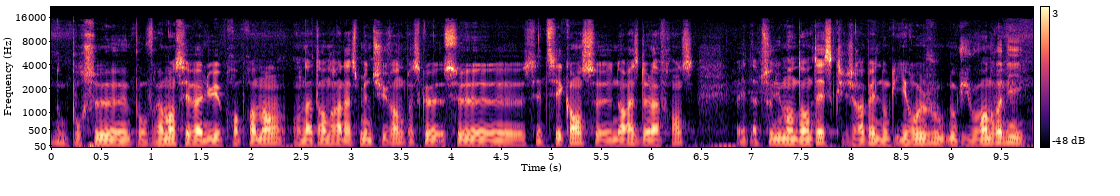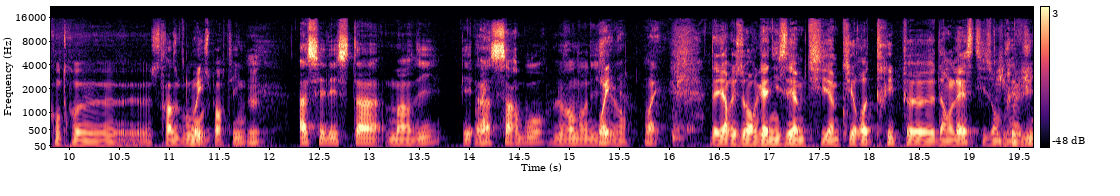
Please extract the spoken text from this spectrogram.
Donc pour, ce, pour vraiment s'évaluer proprement, on attendra la semaine suivante parce que ce, cette séquence euh, nord-est de la France va être absolument dantesque. Je rappelle, donc il rejoue, donc il joue vendredi contre Strasbourg Oui. au Sporting, Mm. à Célestat mardi et à Sarrebourg le vendredi Oui. suivant. D'ailleurs, ils ont organisé un petit, un petit road trip euh, dans l'Est. Ils ont prévu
